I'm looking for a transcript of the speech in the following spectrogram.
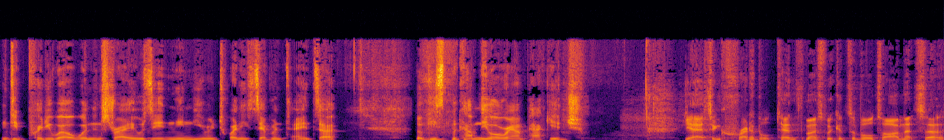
He did pretty well when Australia was in India in 2017. So, look, he's become the all round package. Yeah, it's incredible. Tenth most wickets of all time. That's uh,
